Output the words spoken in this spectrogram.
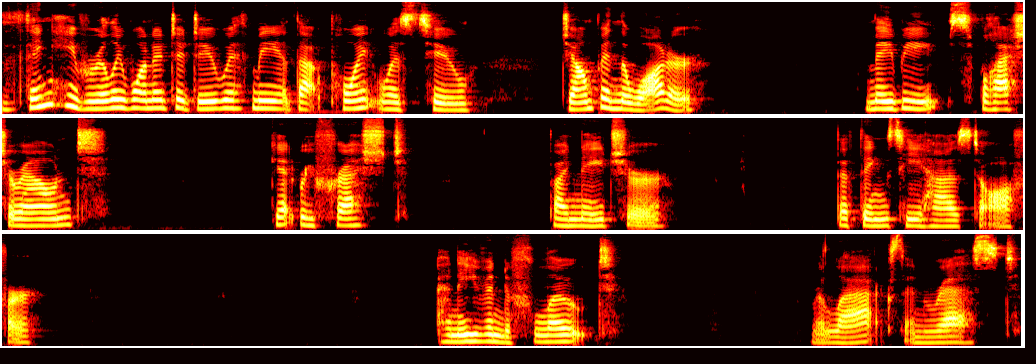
the thing he really wanted to do with me at that point was to jump in the water, maybe splash around, get refreshed by nature, the things he has to offer, and even to float, relax, and rest.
